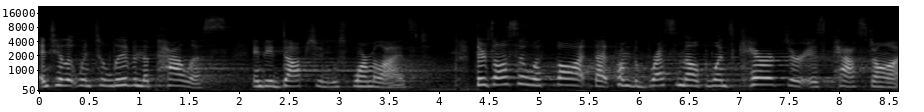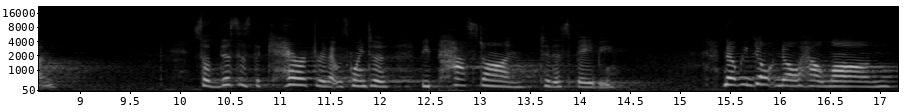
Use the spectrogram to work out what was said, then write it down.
until it went to live in the palace and the adoption was formalized. There's also a thought that from the breast milk, one's character is passed on. So, this is the character that was going to be passed on to this baby. Now, we don't know how long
